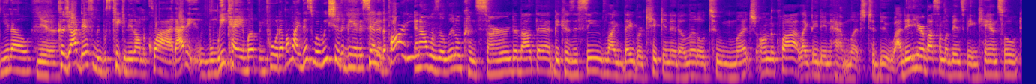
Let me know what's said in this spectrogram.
You know, Yeah. because y'all definitely was kicking it on the quad. I didn't when we came up and pulled up. I'm like, this is where we should have been instead of the party. And I was a little concerned about that because it seems like they were kicking it a little too much on the quad, like they didn't have much to do. I did hear about some events being canceled.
